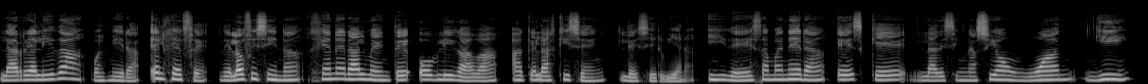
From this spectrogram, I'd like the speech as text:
La realidad, pues mira, el jefe de la oficina generalmente obligaba a que las Kisen le sirvieran. Y de esa manera es que la designación Wan Yi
